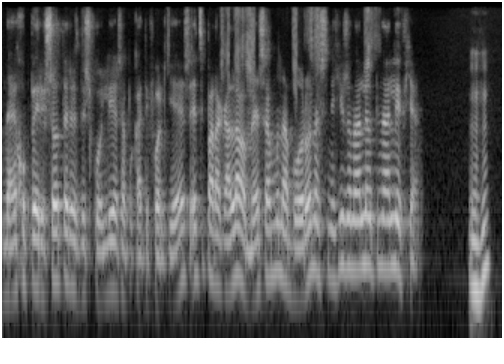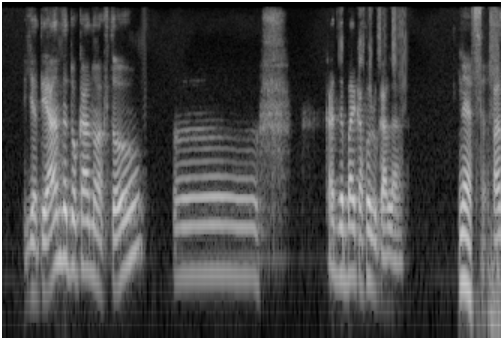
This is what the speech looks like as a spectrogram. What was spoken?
να έχω περισσότερες δυσκολίες από κατηφοριές, έτσι παρακαλάω μέσα μου να μπορώ να συνεχίζω να λέω την αληθεια Γιατί αν δεν το κάνω αυτό, ε, κάτι δεν πάει καθόλου καλά. Ναι, θα, θα,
